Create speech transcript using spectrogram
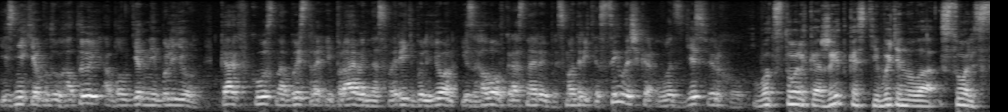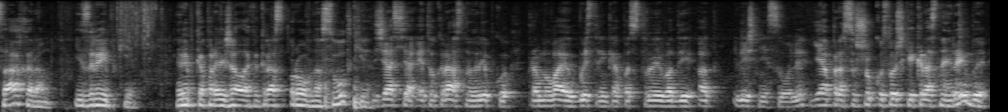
Из них я буду готовить обалденный бульон. Как вкусно, быстро и правильно сварить бульон из голов красной рыбы. Смотрите, ссылочка вот здесь вверху. Вот столько жидкости вытянула соль с сахаром из рыбки. Рыбка пролежала как раз ровно сутки. Сейчас я эту красную рыбку промываю быстренько под струей воды от лишней соли. Я просушу кусочки красной рыбы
